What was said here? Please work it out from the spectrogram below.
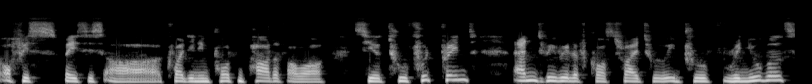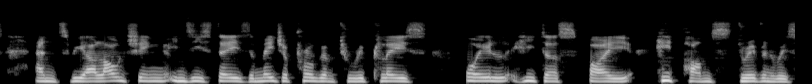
office spaces are quite an important part of our CO2 footprint. And we will, of course, try to improve renewables. And we are launching in these days a major program to replace oil heaters by heat pumps driven with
